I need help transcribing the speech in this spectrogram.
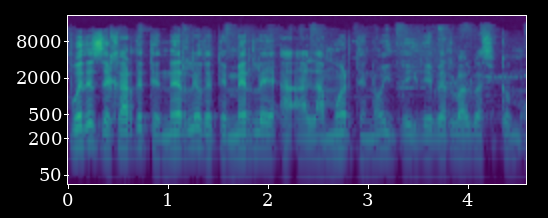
puedes dejar de tenerle o de temerle a, la muerte, ¿no? Y de, verlo algo así como...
